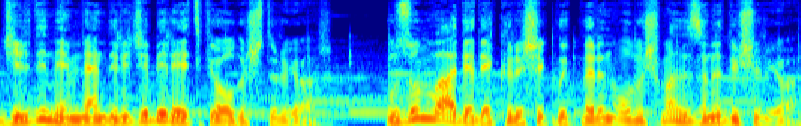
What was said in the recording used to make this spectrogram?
Cildi nemlendirici bir etki oluşturuyor. Uzun vadede kırışıklıkların oluşma hızını düşürüyor.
